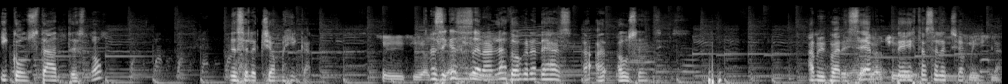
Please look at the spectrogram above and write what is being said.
y constantes, ¿no? De selección mexicana. Sí, sí, Así que esas serán las dos grandes ausencias a mi parecer, de esta selección mexicana.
